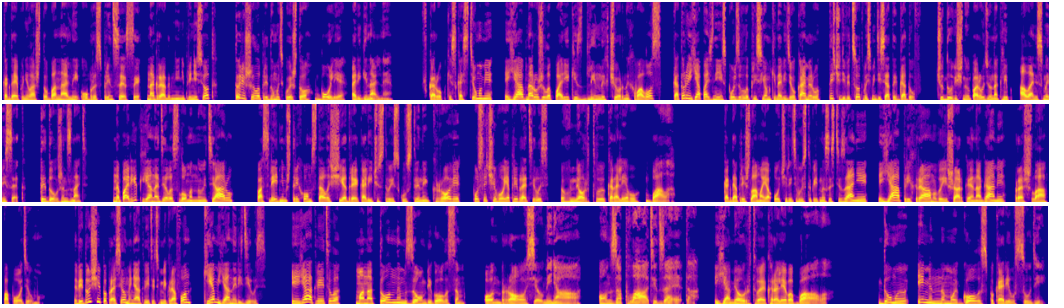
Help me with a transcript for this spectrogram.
Когда я поняла, что банальный образ принцессы награды мне не принесет, то решила придумать кое-что более оригинальное. В коробке с костюмами я обнаружила парик из длинных черных волос, который я позднее использовала при съемке на видеокамеру 1980-х годов, чудовищную пародию на клип «Аланис Морисет». «Ты должен знать». На парик я надела сломанную тиару, последним штрихом стало щедрое количество искусственной крови, после чего я превратилась в мертвую королеву бала. Когда пришла моя очередь выступить на состязании, я, прихрамывая и шаркая ногами, прошла по подиуму. Ведущий попросил меня ответить в микрофон, кем я нарядилась. И я ответила монотонным зомби-голосом. «Он бросил меня. Он заплатит за это. Я мертвая королева бала». Думаю, именно мой голос покорил судей.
